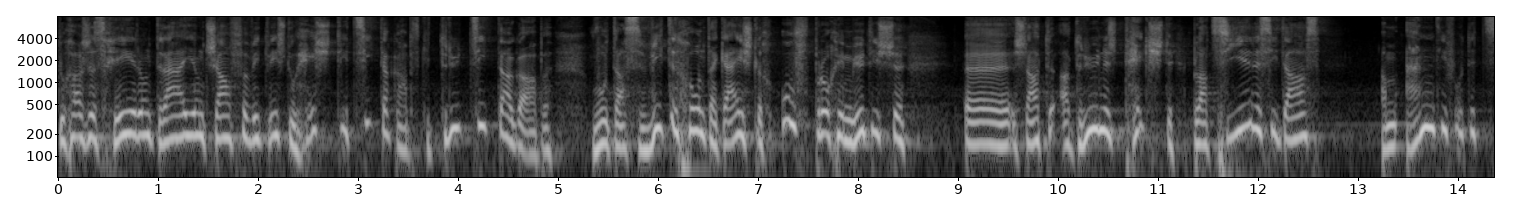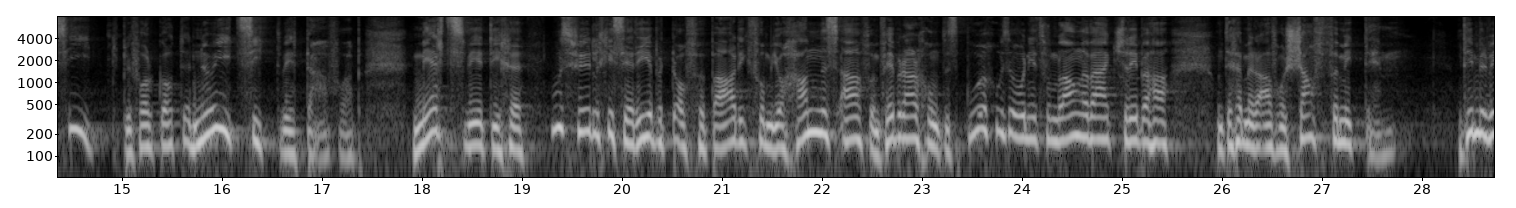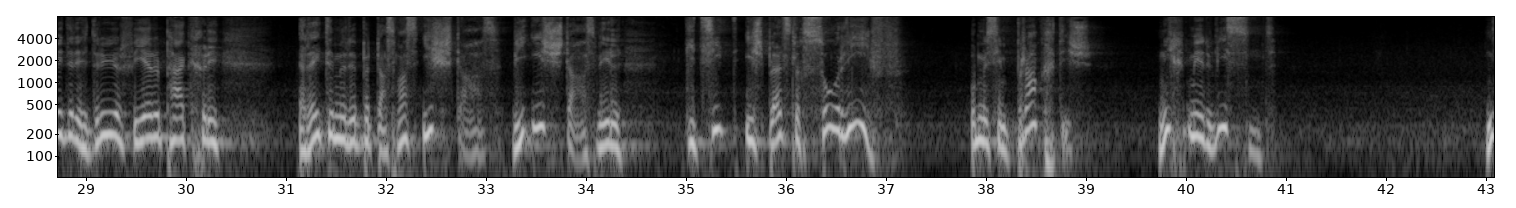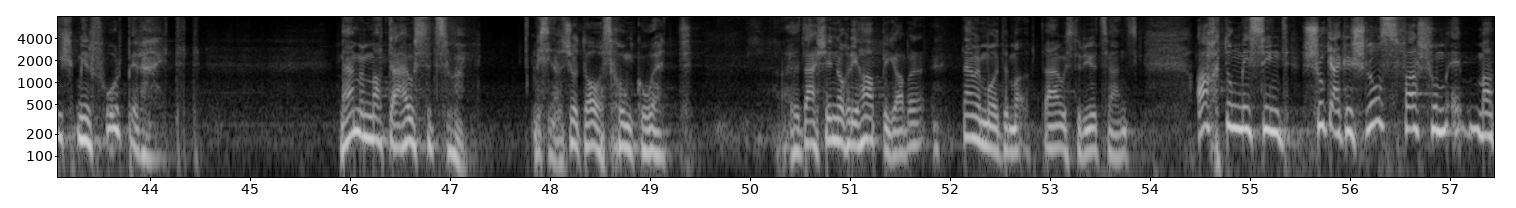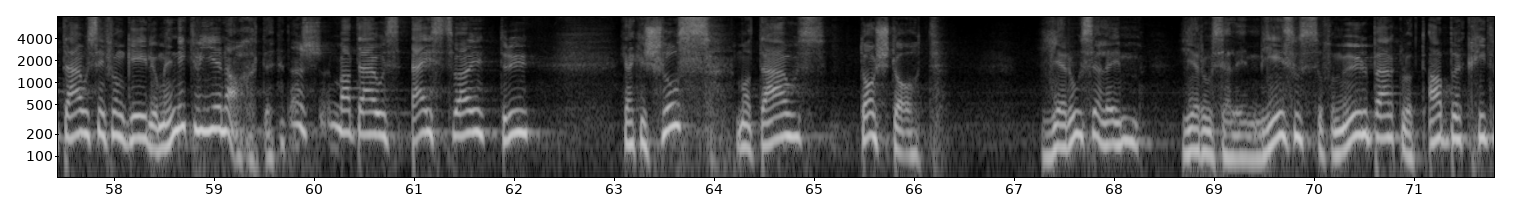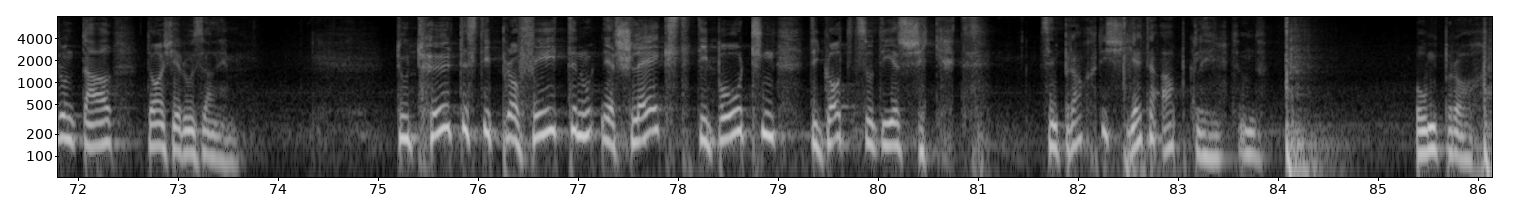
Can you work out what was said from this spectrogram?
du kannst es kehren und drehen und schaffen, wie du willst. Du hast die Zeitangaben. Es gibt drei Zeitangaben, wo das wiederkommt, der geistliche Aufbruch im jüdischen äh, statt an drei Texten platzieren sie das am Ende der Zeit, bevor Gott eine neue Zeit wird anfangen. März wird ich eine ausführliche Serie über die Offenbarung vom Johannes an. Vom Februar kommt das Buch raus, das ich jetzt vom langen Weg geschrieben habe. Und dann können wir anfangen zu arbeiten mit dem. Und immer wieder in drei- oder vier Päckchen reden wir über das. Was ist das? Wie ist das? Weil die Zeit ist plötzlich so reif und wir sind praktisch nicht mehr wissend nicht mehr vorbereitet. Nehmen wir Matthäus dazu. Wir sind also schon da, es kommt gut. Also das ist noch ein bisschen happig, aber nehmen wir mal Matthäus 23. Achtung, wir sind schon gegen Schluss fast vom Matthäus-Evangelium. Wir haben nicht Weihnachten. Das ist Matthäus 1, 2, 3. Gegen Schluss, Matthäus, da steht, Jerusalem, Jerusalem. Jesus auf dem Mühlberg schaut ab, Kidron Tal, da ist Jerusalem. Du tötest die Propheten und erschlägst die Boten, die Gott zu dir schickt. Sind praktisch jeder abgelehnt und umgebracht.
